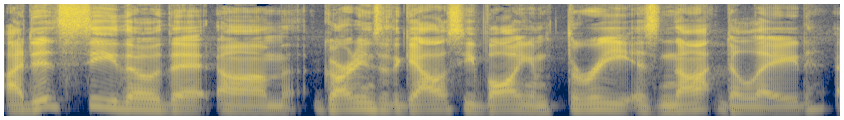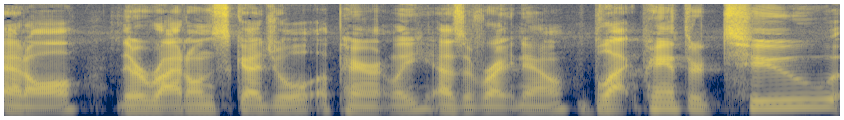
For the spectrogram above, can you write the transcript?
I did see though that um, Guardians of the Galaxy Volume Three is not delayed at all. They're right on schedule apparently as of right now. Black Panther Two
